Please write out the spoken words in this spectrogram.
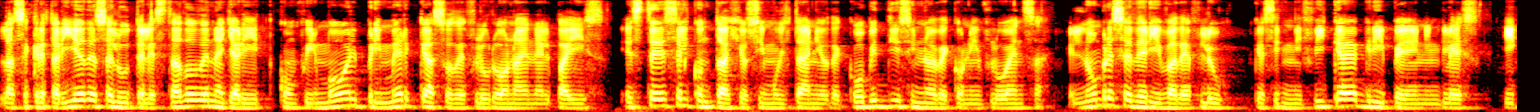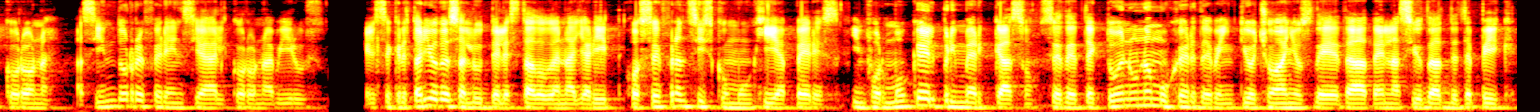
La Secretaría de Salud del Estado de Nayarit confirmó el primer caso de flurona en el país. Este es el contagio simultáneo de COVID-19 con influenza. El nombre se deriva de flu, que significa gripe en inglés, y corona, haciendo referencia al coronavirus. El secretario de Salud del Estado de Nayarit, José Francisco Mungía Pérez, informó que el primer caso se detectó en una mujer de 28 años de edad en la ciudad de Tepic,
